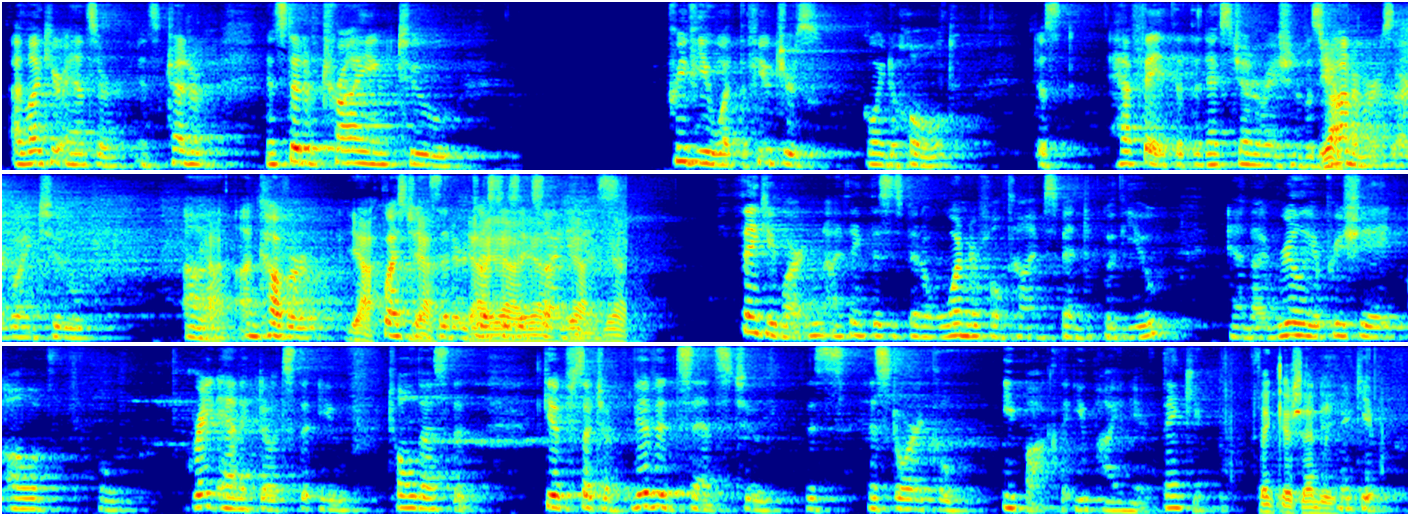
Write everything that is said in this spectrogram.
I like your answer. Instead of, instead of trying to preview what the future's going to hold, just have faith that the next generation of Yeah. astronomers are going to uh, Yeah. uncover Yeah, questions yeah, that are yeah, just yeah, as yeah, exciting yeah, as. Thank you, Maarten. I think this has been a wonderful time spent with you, and I really appreciate all of the great anecdotes that you've told us that give such a vivid sense to this historical epoch that you pioneered. Thank you. Thank you, Sandy. Thank you.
